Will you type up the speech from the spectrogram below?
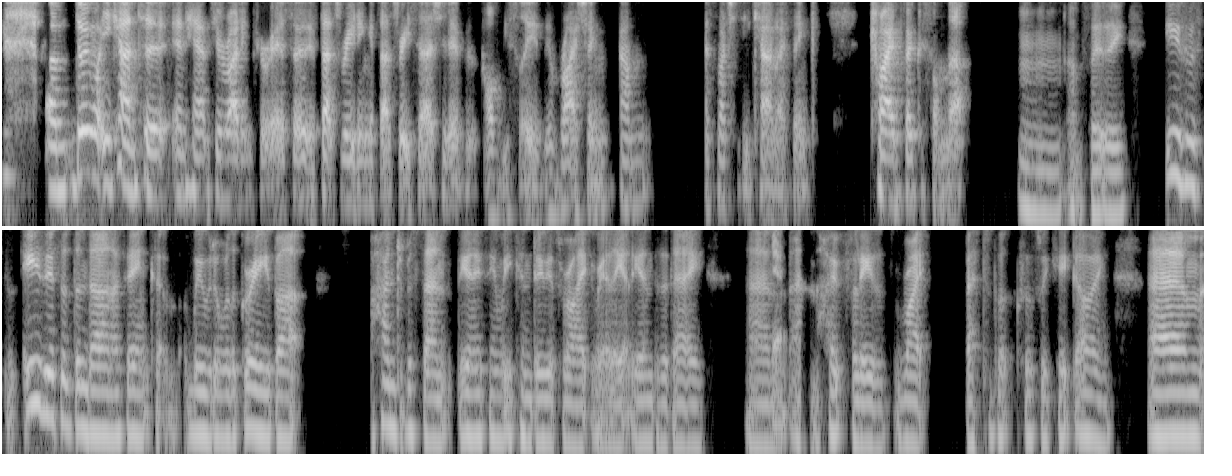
So um, doing what you can to enhance your writing career. So if that's reading, if that's research, and if obviously the writing um, as much as you can, I think try and focus on that. Mm, absolutely easiest easier said than done. I think we would all agree, but 100% the only thing we can do is write really at the end of the day um, yeah. and hopefully write better books as we keep going um,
